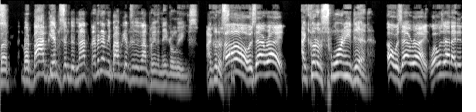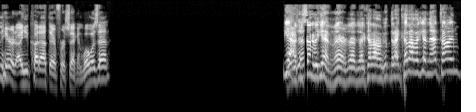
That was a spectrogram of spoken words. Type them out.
But but Bob Gibson did not. Evidently, Bob Gibson did not play in the Negro Leagues. I could have. Oh, is that right? I could have sworn he did. Oh, was that right? What was that? I didn't hear it. Oh, you cut out there for a second. What was that? Yeah, I just said it again. There, did I cut out? Did I cut out again that time?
